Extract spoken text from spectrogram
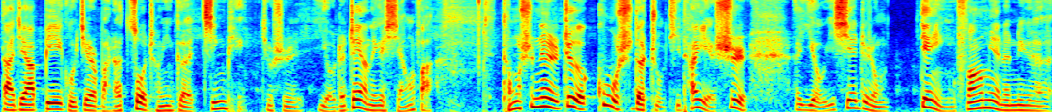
大家憋一股劲儿把它做成一个精品，就是有着这样的一个想法。同时呢，这个故事的主题它也是呃有一些这种电影方面的那个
